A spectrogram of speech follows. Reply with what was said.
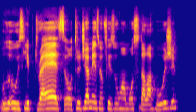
o, o slip dress. Outro dia mesmo eu fiz um almoço da La Rouge.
